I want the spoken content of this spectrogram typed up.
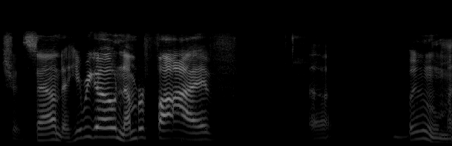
share the sound. Uh, here we go. Number five. Uh, boom.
